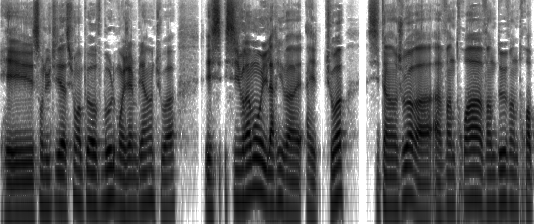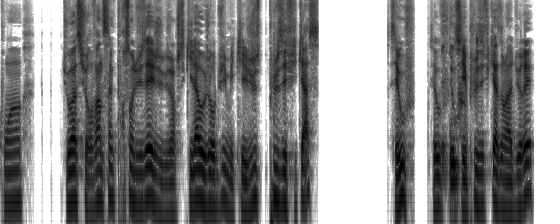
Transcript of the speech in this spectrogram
Et son utilisation un peu off-ball, moi j'aime bien, tu vois. Et si, si vraiment il arrive à, à être, tu vois, si t'as un joueur à, à 23, 22, 23 points, tu vois, sur 25% d'usage, genre ce qu'il a aujourd'hui, mais qui est juste plus efficace, c'est ouf. C'est ouf. C'est plus efficace dans la durée,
